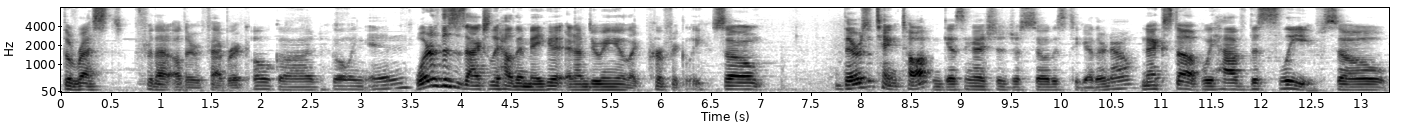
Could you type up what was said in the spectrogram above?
the rest for that other fabric. Oh god, going in. What if this is actually how they make it and I'm doing it like perfectly? So there's a tank top. I'm guessing I should just sew this together now. Next up, we have the sleeve. So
